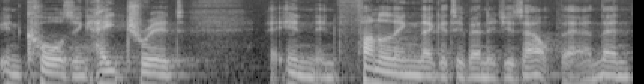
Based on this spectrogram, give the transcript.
in causing hatred in, in funneling negative energies out there. And then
